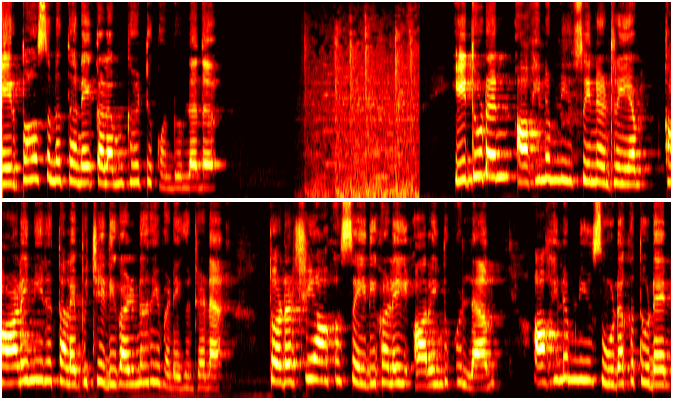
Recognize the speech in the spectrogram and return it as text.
நீர்ப்பாசன திணைக்களம் கேட்டுக்கொண்டுள்ளது. இத்துடன் அகிலம் நியூஸின் இன்றைய காலை நேர தலைப்புச் செய்திகள் நிறைவடைகின்றன. தொடர்ச்சியாக செய்திகளை அறிந்து கொள்ள அகிலம் நியூஸ் ஊடகத்துடன்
